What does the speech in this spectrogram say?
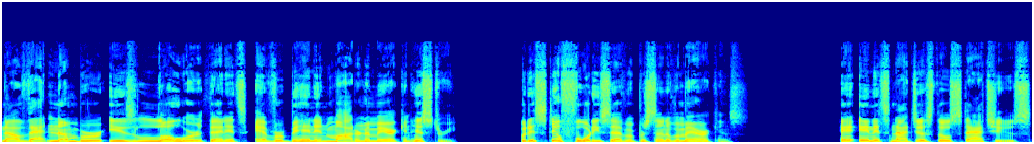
Now, that number is lower than it's ever been in modern American history, but it's still 47% of Americans. And, and, it's not just those statues.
